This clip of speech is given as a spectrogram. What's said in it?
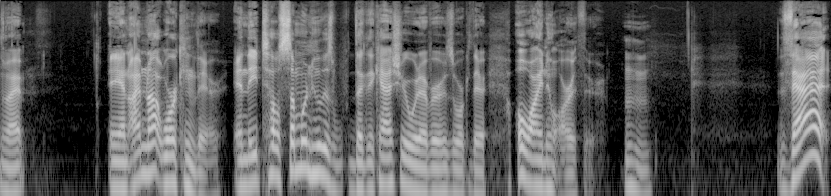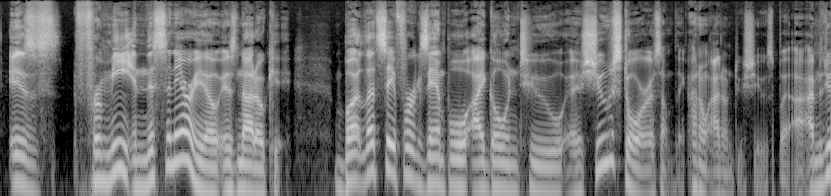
right, and I'm not working there, and they tell someone who is like the cashier or whatever who's working there, oh, I know Arthur. Mhm. That is for me in this scenario is not okay. But let's say, for example, I go into a shoe store or something. I don't, I don't do shoes, but I- I'm using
